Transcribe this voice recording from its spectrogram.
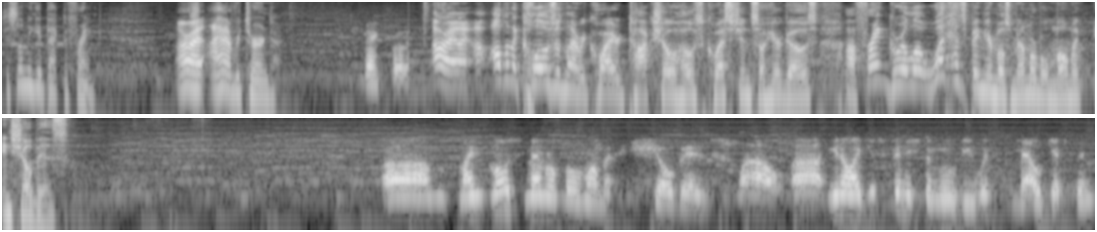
Just let me get back to Frank. All right, I have returned. Thanks, brother. All right, I, I'm going to close with my required talk show host question. So here goes. Uh, Frank Grillo, what has been your most memorable moment in showbiz? Um, my most memorable moment in showbiz. Wow. Uh, you know, I just finished a movie with Mel Gibson,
